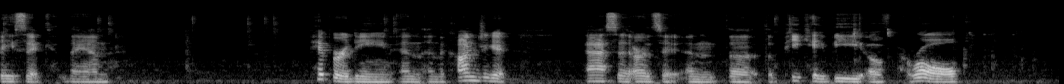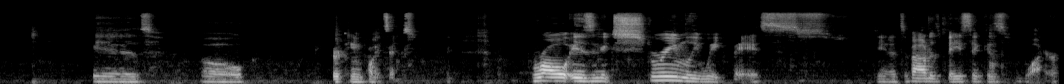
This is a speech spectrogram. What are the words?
basic than piperidine, and, and the conjugate acid, or let's say, and the, the PKB of pyrrole is, oh, 13.6. Pyrrole is an extremely weak base. You know, it's about as basic as water.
